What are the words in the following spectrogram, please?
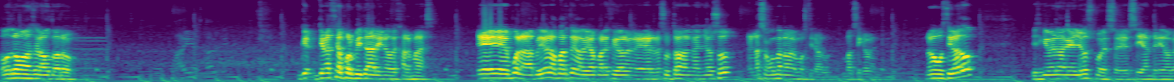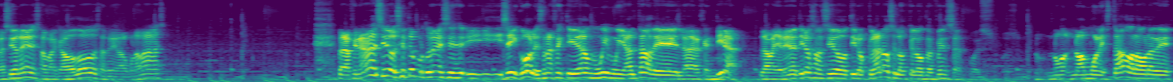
Otro más de Lautaro. Ahí está el G- Gracias por pitar y no dejar más. Eh, bueno, la primera parte me había parecido el resultado engañoso. En la segunda no hemos tirado, básicamente. No hemos tirado. Y sí que es verdad que ellos, pues eh, sí han tenido ocasiones, han marcado dos, han tenido alguna más. Pero al final han sido siete oportunidades y, 6 goles. Una efectividad muy, muy alta de la de Argentina. La mayoría de tiros han sido tiros claros en los que los defensas, pues, pues, no, no han molestado a la hora de,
